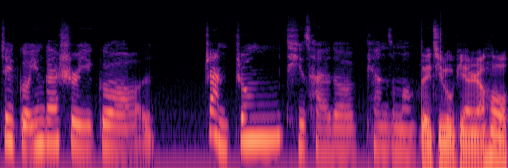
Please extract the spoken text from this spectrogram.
这个应该是一个战争题材的片子吗？对，纪录片。然后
